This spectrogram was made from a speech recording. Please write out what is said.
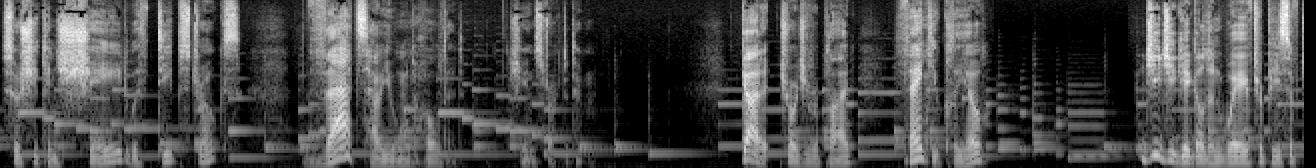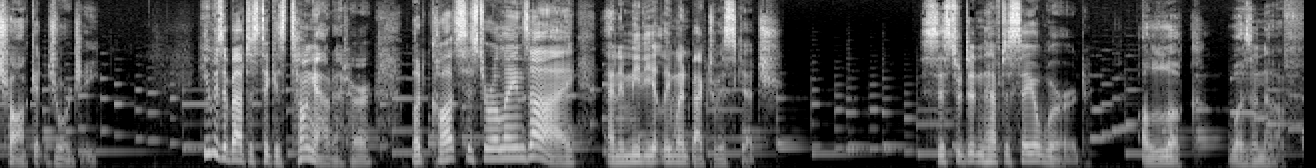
so she can shade with deep strokes? That's how you want to hold it, she instructed him. Got it, Georgie replied. Thank you, Cleo. Gigi giggled and waved her piece of chalk at Georgie. He was about to stick his tongue out at her, but caught Sister Elaine's eye and immediately went back to his sketch. Sister didn't have to say a word. A look was enough.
